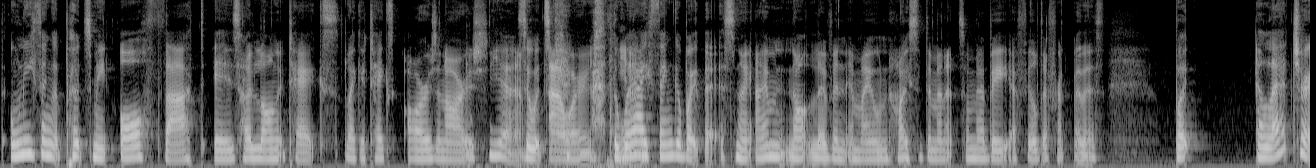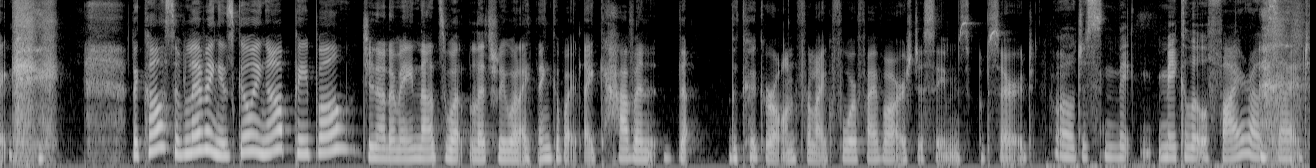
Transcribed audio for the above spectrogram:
The only thing that puts me off that is how long it takes. Like it takes hours and hours. Yeah so it's hours the way yeah. i think about this now i'm not living in my own house at the minute so maybe i feel different by this but electric the cost of living is going up, people. Do you know what I mean? That's what literally what I think about. Like having the the cooker on for like four or five hours just seems absurd. Well, just make make a little fire outside.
